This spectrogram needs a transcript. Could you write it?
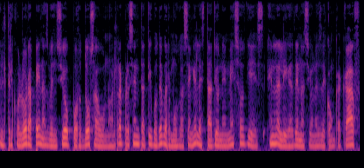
El tricolor apenas venció por 2 a 1 al representativo de Bermudas en el estadio Nemesio 10 en la Liga de Naciones de CONCACAF.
